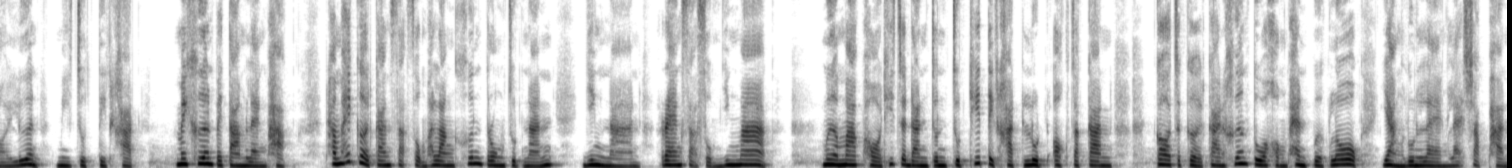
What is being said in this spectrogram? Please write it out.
ลอยเลื่อนมีจุดติดขัด ไม่เคลื่อนไปตามแรงผลัก ทำให้เกิดการสะสมพลังขึ้นตรงจุดนั้น ยิ่งนาน แรงสะสมยิ่งมาก เมื่อมากพอที่จะดันจนจุดที่ติดขัดหลุดออกจากกัน ก็จะเกิดการเคลื่อนตัวของแผ่นเปลือกโลก อย่างรุนแรงและฉับพลัน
